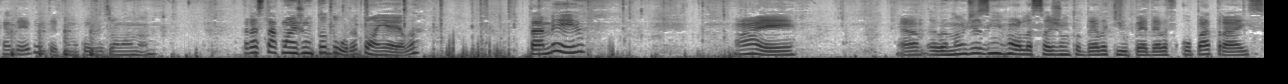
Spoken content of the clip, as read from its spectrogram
Cadê, Dante? Tem uma coisa tomando não. Parece que tá com uma junta dura, Tonha, ela. Tá meio. Ah, é. Ela, ela, não desenrola essa junta dela aqui. O pé dela ficou pra trás.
